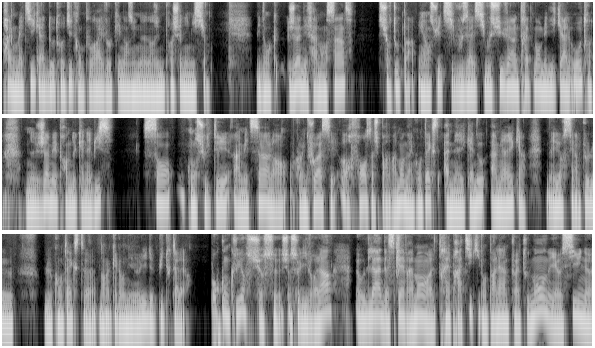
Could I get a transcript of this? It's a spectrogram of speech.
pragmatique à d'autres titres qu'on pourra évoquer dans une dans une prochaine émission. Mais donc, jeunes et femmes enceintes, surtout pas. Et ensuite, si vous si vous suivez un traitement médical autre, ne jamais prendre de cannabis sans consulter un médecin. Alors, encore une fois, c'est hors France. Là, je parle vraiment d'un contexte américano-américain. D'ailleurs, c'est un peu le, le contexte dans lequel on évolue depuis tout à l'heure. Pour conclure sur ce, sur ce livre-là, au-delà d'aspects vraiment euh, très pratiques qui vont parler un peu à tout le monde, il y a aussi une,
